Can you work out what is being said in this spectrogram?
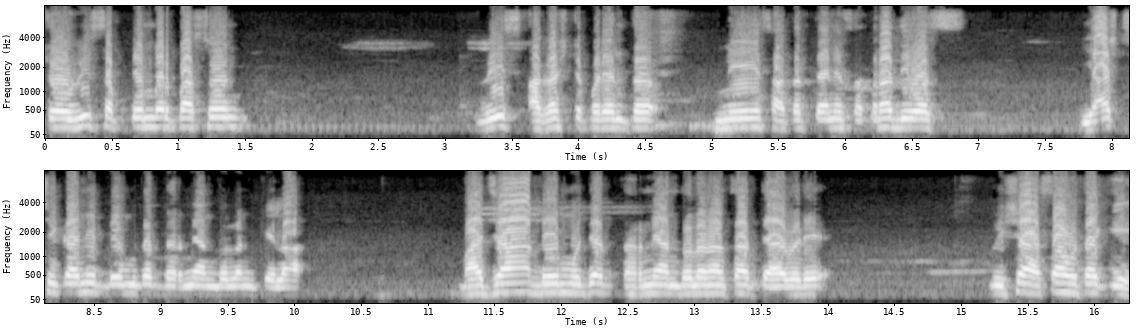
चोवीस सप्टेंबरपासून वीस ऑगस्ट पर्यंत मी सातत्याने सतरा दिवस याच ठिकाणी बेमुदत धरणे आंदोलन केला. माझ्या बेमुदत धरणे आंदोलनाचा त्यावेळे विषय असा होता की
